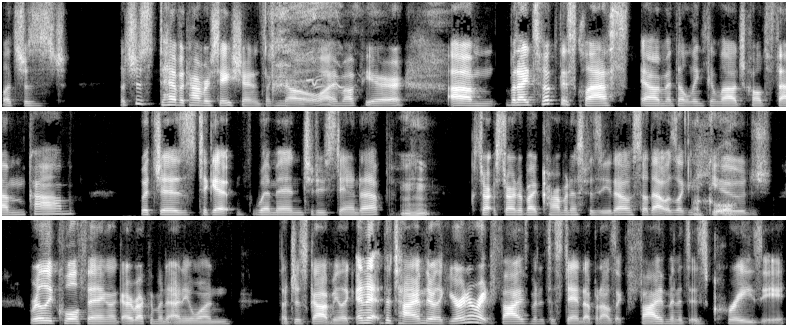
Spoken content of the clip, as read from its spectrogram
let's just let's just have a conversation. It's like, no, I'm up here. Um, but I took this class um at the Lincoln Lodge called FemCom, which is to get women to do stand up hmm start, started by Carmen Esposito. So that was like a Oh, cool. huge, really cool thing. Like I recommend anyone that just got me like, and at the time they're like, you're gonna write five minutes of stand up, and I was like, five minutes is crazy.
